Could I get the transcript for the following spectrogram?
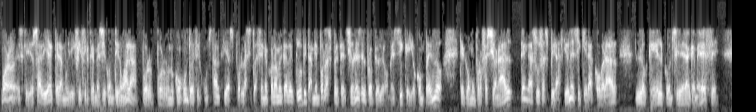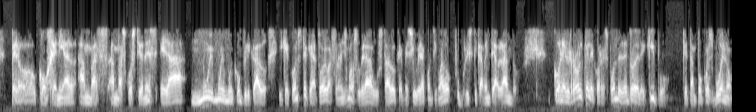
Bueno, es que yo sabía que era muy difícil que Messi continuara por, por un conjunto de circunstancias, por la situación económica del club y también por las pretensiones del propio Leo Messi, que yo comprendo que como profesional tenga sus aspiraciones y quiera cobrar lo que él considera que merece pero congeniar ambas ambas cuestiones era muy muy muy complicado. Y que conste que a todo el barcelonismo nos hubiera gustado que Messi hubiera continuado futbolísticamente hablando. Con el rol que le corresponde dentro del equipo que tampoco es bueno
